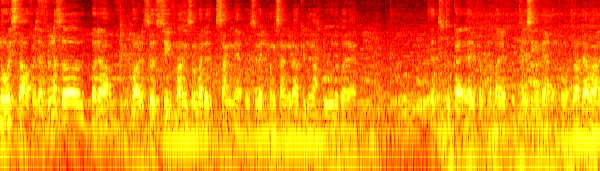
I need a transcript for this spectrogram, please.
Nå i stad, eksempel, så bare var det så sykt mange som bare sang med på så veldig mange sanger. da, Kunne hvert ord og bare Så jeg tok av øreproppene bare for å synge med dem, på en måte. Det var,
